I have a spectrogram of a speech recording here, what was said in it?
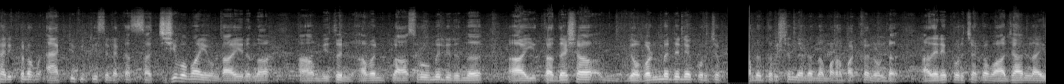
കരിക്കുലർ ആക്ടിവിറ്റീസിലൊക്കെ സജീവമായി ഉണ്ടായിരുന്ന ആ മിഥുൻ. അവൻ ക്ലാസ് റൂമിലിരുന്ന് ഈ തദ്ദേശ ഗവൺമെന്റിനെ കുറിച്ച് ദൃശ്യം തന്നെ നമ്മുടെ പക്കലുണ്ട്. അതിനെക്കുറിച്ചൊക്കെ വാചാലനായി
